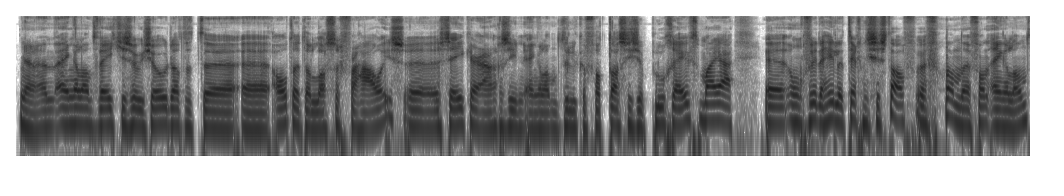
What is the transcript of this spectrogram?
Ja, en Engeland weet je sowieso dat het uh, uh, altijd een lastig verhaal is. Uh, zeker aangezien Engeland natuurlijk een fantastische ploeg heeft. Maar ja, ongeveer de hele technische staf van, van Engeland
